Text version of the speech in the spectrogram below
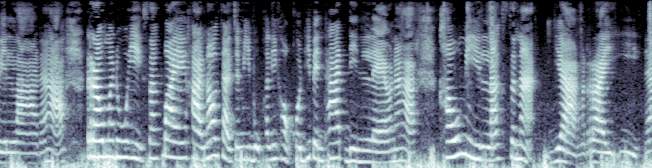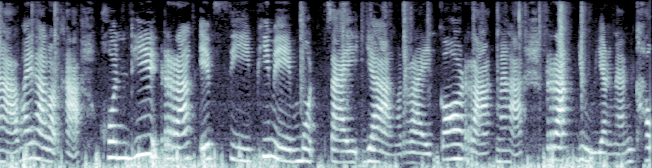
เวลานะคะ เรามาดูอีกสักใบค่ะ นอกจากจะมีบุคลิกของคนที่เป็นธาตุดินแล้วนะคะเขามีลักษณะอย่างไรอีกนะคะไพ่ทาร์ลอตค่ะ คนที่รัก FC พี่เมย์หมดใจอย่างไรก็รักนะคะ รักอยู่อย่างนั้นเขา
